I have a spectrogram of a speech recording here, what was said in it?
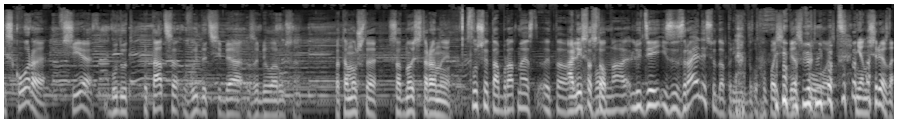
И скоро все будут пытаться выдать себя за белоруса. Потому что, с одной стороны, Слушай, это обратная... Это Алиса, стоп. людей из Израиля сюда приедет? упаси Господь. Не, ну серьезно,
